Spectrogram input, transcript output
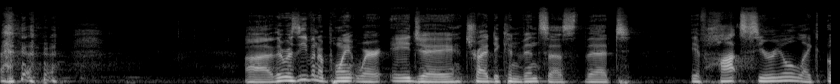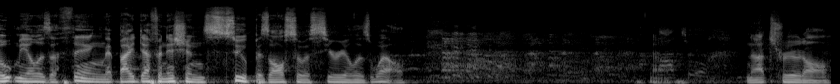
uh, there was even a point where AJ tried to convince us that if hot cereal like oatmeal is a thing, that by definition, soup is also a cereal as well. Not true at all.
